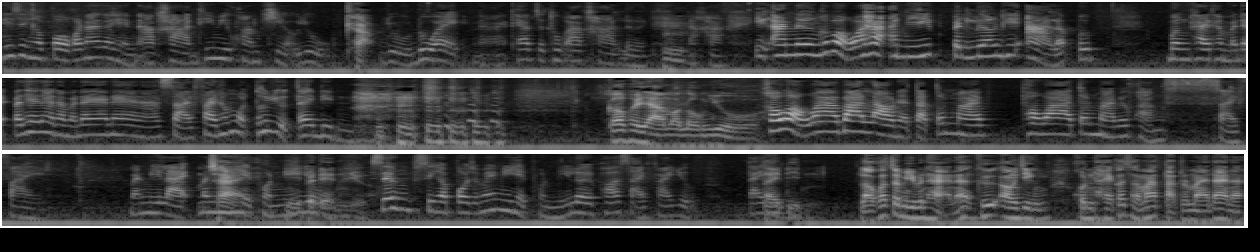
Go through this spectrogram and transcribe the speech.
ที่สิงคโปร์ก็น่าจะเห็นอาคารที่มีความเขียวอยู่ครับอยู่ด้วยนะแทบจะทุกอาคารเลยอืมนะคะ อีกอันนึงเขาบอกว่าอันนี้เป็นเรื่องที่อ่านแล้วปุ๊บเมืองไทยทำไม่ได้ประเทศไทยทำไม่ได้แน่ๆนะสายไฟทั้งหมดต้องอยู่ใต้ดิน ก็พยายามเอาลงอยู่ เขาบอกว่าบ้านเราเนี่ยตัดต้นไม้ เพราะว่าต้นไม้ไปขวางสายไฟ มันมีหลายมันใช่มีเหตุผลนี้มีอประเด็นอยู่ซึ่งสิงคโปร์จะไม่มีเหตุผลนี้เลยเพราะสายไฟอยู่ใต้ใต้ดินดิน เราก็จะมีปัญหานะคือเอาจริงคนไทยก็สามารถตัดต้นไม้ได้นะ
